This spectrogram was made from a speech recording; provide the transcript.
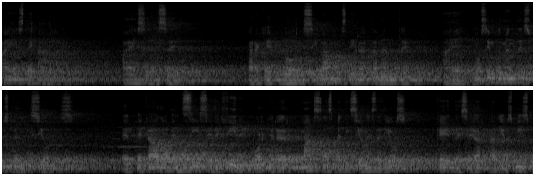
a este hambre, a ese deseo, para que lo recibamos directamente a Él, no simplemente sus bendiciones el pecado en sí se define por querer más las bendiciones de Dios que desear a Dios mismo.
